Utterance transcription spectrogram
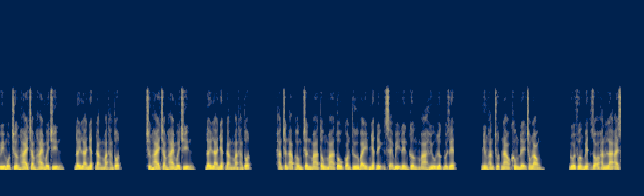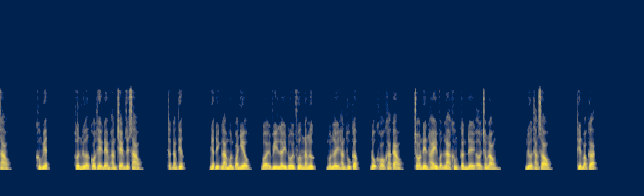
Quy một chương 229, đây là nhất đẳng mặt hàng tốt. Chương 229, đây là nhất đẳng mặt hàng tốt. Hắn chân áp Hồng Trần Ma Tông Ma tổ con thứ bảy nhất định sẽ bị đến cường mà hữu lực đuổi giết. Nhưng hắn chút nào không để trong lòng. Đối phương biết rõ hắn là ai sao? Không biết. Hơn nữa có thể đem hắn chém giết sao? Thật đáng tiếc. Nhất định là muốn quá nhiều, bởi vì lấy đối phương năng lực, muốn lấy hắn thủ cấp, độ khó khá cao, cho nên hay vẫn là không cần để ở trong lòng. Nửa tháng sau, Thiên Bảo Các.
